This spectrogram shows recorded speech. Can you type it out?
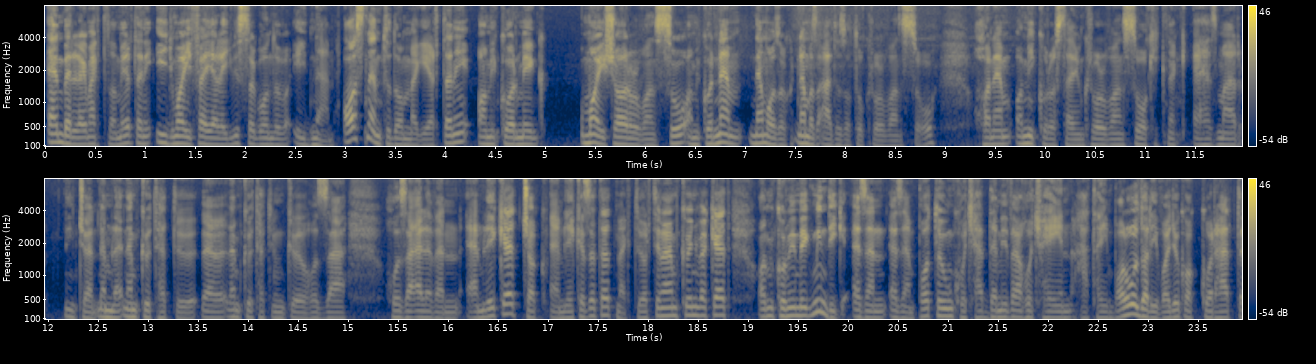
emberileg meg tudom érteni, így mai fejjel egy visszagondolva, így nem. Azt nem tudom megérteni, amikor még ma is arról van szó, amikor nem, nem, azok, nem az áldozatokról van szó, hanem a mikorosztályunkról van szó, akiknek ehhez már nincsen, nem, nem, köthető, nem köthetünk hozzá, hozzá eleven emléket, csak emlékezetet, meg történelemkönyveket, amikor mi még mindig ezen, ezen patolunk, hogy hát de mivel, hogyha én, hát ha én baloldali vagyok, akkor hát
